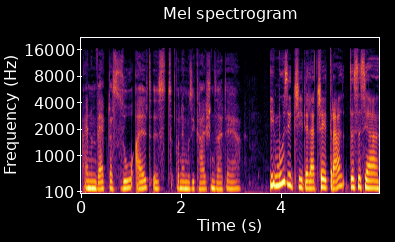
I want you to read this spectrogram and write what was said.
einem Werk, das so alt ist, von der musikalischen Seite her? I Musici della Cetra, das ist ja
